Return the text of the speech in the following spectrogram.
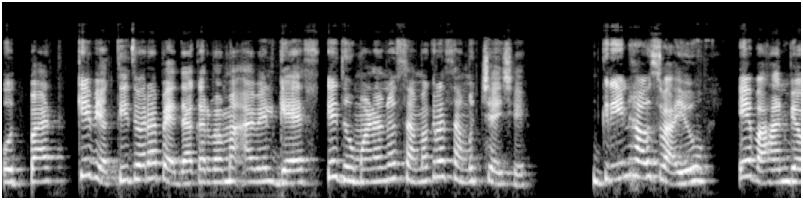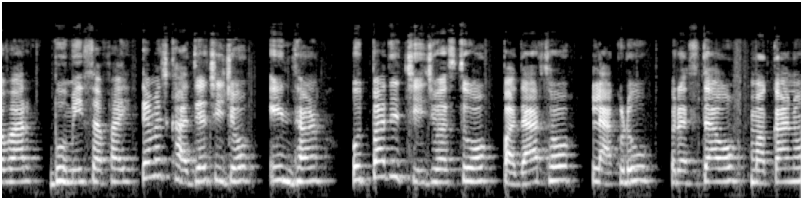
ઉત્પાદ કે વ્યક્તિ દ્વારા પેદા કરવામાં આવેલ ગેસ કે ધુમાડાનો સમગ્ર સમુચ્ચય છે. ગ્રીનહાઉસ વાયુ એ વાહન વ્યવહાર, ભૂમિ સફાઈ તેમજ ખાદ્ય ચીજો, ઈંધણ, ઉત્પાદિત ચીજવસ્તુઓ, પદાર્થો, લાકડું, રસ્તાઓ, મકાનો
